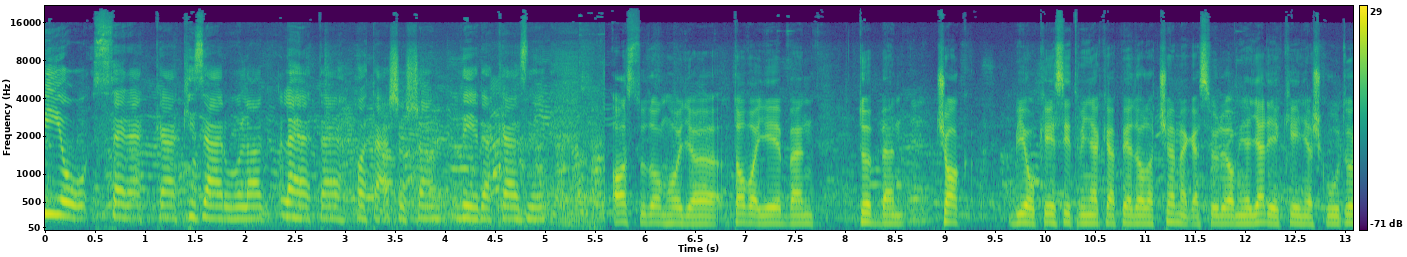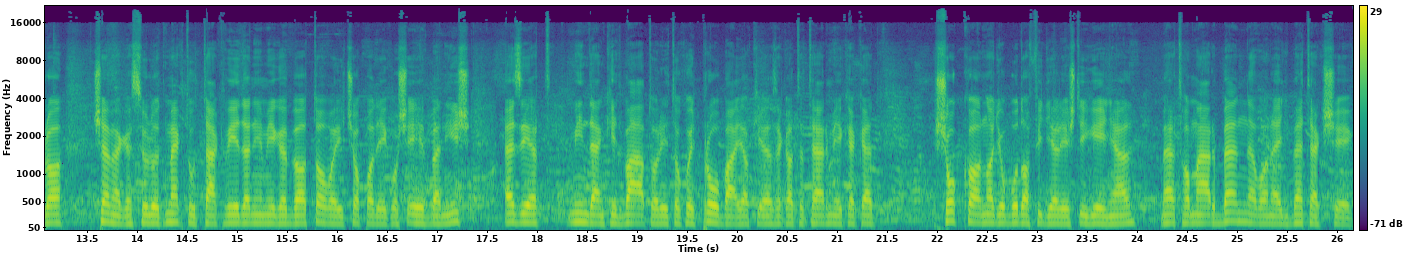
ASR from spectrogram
bioszerekkel kizárólag lehet-e hatásosan védekezni? Azt tudom, hogy a tavalyi évben többen csak biokészítményekkel, például a csemegeszőlő, ami egy elég kényes kultúra, csemegeszőlőt meg tudták védeni még ebbe a tavalyi csapadékos évben is, ezért mindenkit bátorítok, hogy próbálja ki ezeket a termékeket. Sokkal nagyobb odafigyelést igényel, mert ha már benne van egy betegség,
